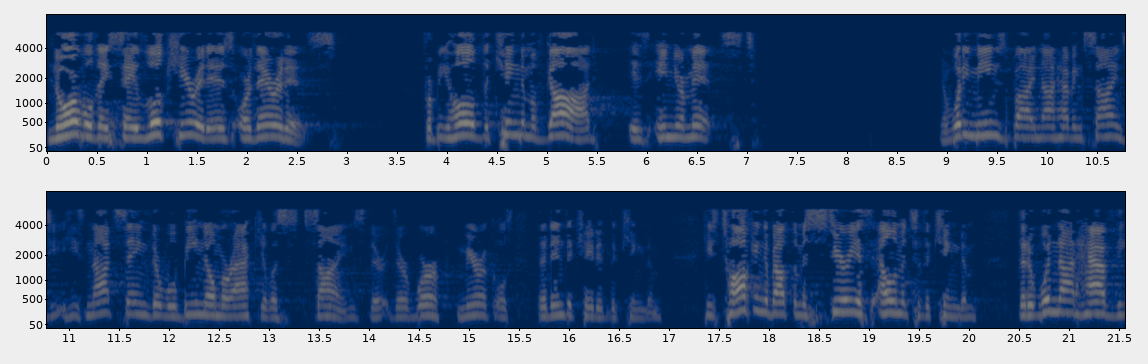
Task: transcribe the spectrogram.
Nor will they say, Look, here it is, or there it is. For behold, the kingdom of God is in your midst. And what he means by not having signs, he's not saying there will be no miraculous signs. There, there were miracles that indicated the kingdom. He's talking about the mysterious element to the kingdom that it would not have the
